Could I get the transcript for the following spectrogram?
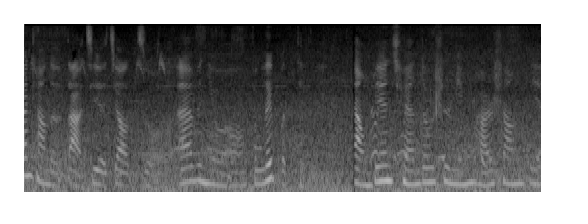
宽敞的大街叫做 Avenue of Liberty，两边全都是名牌商店。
